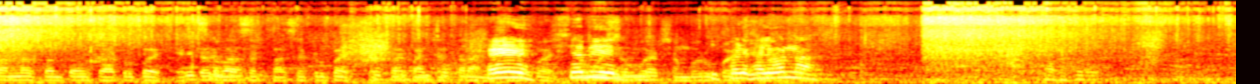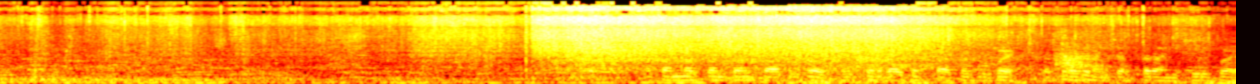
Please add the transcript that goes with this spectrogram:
पन्नास पंचावन्न साठ रुपये. एकसष्ट बासष्ट पासष्ट रुपये. सत्तर पंच्याहत्तर ऐंशी रुपये. शंभर शंभर रुपये. पन्नास पंचावन्न साठ रुपये सत्तर बासष्ट पासष्ट रुपये सत्तर पंच्याहत्तर ऐंशी रुपये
